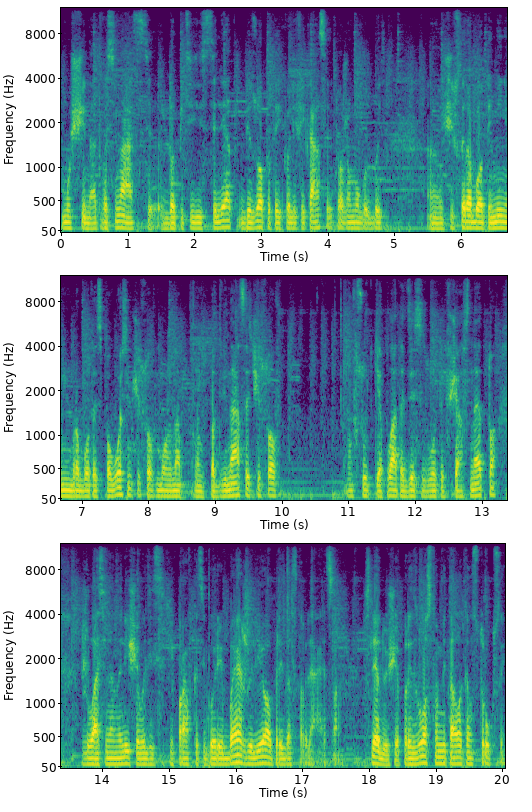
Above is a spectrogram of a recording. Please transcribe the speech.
Мужчины от 18 до 50 лет, без опыта и квалификации тоже могут быть. Э, часы работы, минимум работать по 8 часов, можно по 12 часов в сутки, оплата 10 злотых в час нетто, желательно наличие водительских прав категории Б, жилье предоставляется. Следующее, производство металлоконструкций.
